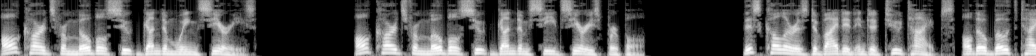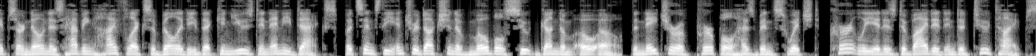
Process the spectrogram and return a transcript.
All cards from Mobile Suit Gundam Wing series All cards from Mobile Suit Gundam Seed series purple this color is divided into two types, although both types are known as having high flexibility that can be used in any decks, but since the introduction of Mobile Suit Gundam 00, the nature of purple has been switched, currently it is divided into two types.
